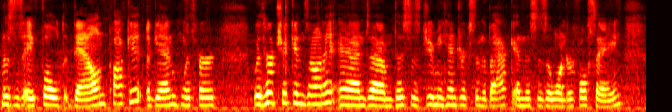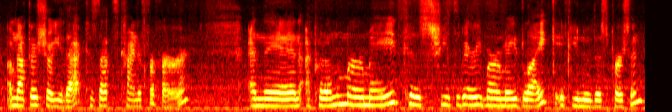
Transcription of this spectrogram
This is a fold down pocket again with her with her chickens on it, and um, this is Jimi Hendrix in the back, and this is a wonderful saying. I'm not going to show you that because that's kind of for her. And then I put on the mermaid because she's very mermaid-like, if you knew this person.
